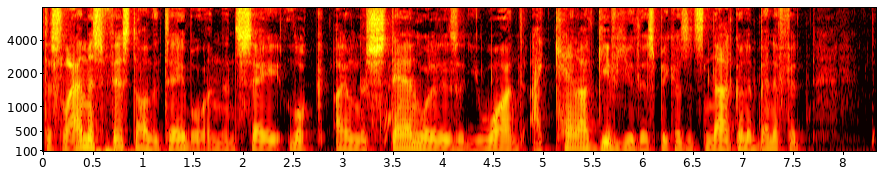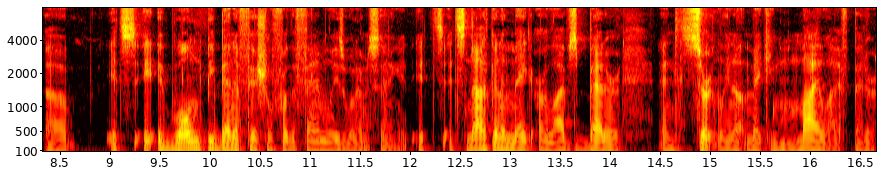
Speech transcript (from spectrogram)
to slam his fist on the table and then say, Look, I understand what it is that you want. I cannot give you this because it's not going to benefit. Uh, it's, it won't be beneficial for the family, is what I'm saying. It, it's, it's not going to make our lives better and certainly not making my life better.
